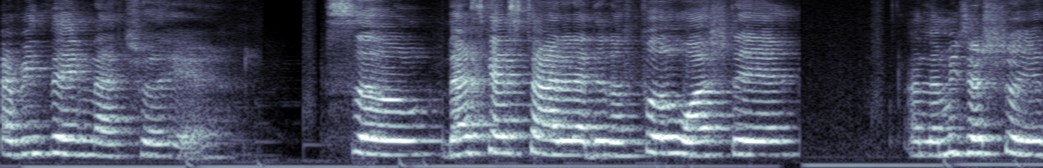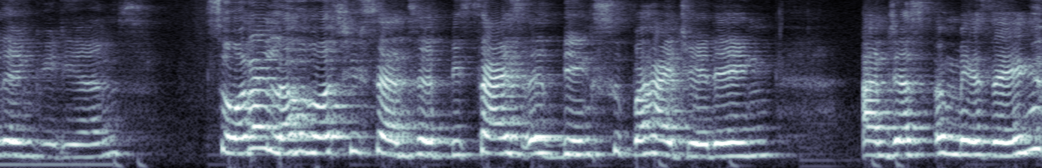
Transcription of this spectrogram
everything natural hair. So let's get started. I did a full wash day and let me just show you the ingredients. So what I love about SheScentIt, besides it being super hydrating and just amazing,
